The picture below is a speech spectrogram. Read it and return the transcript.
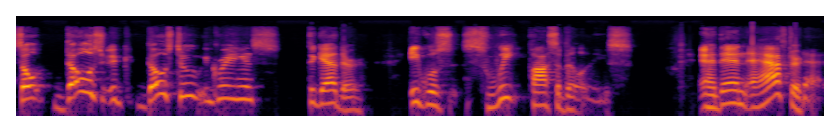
So those those two ingredients together equals sweet possibilities. And then after that,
